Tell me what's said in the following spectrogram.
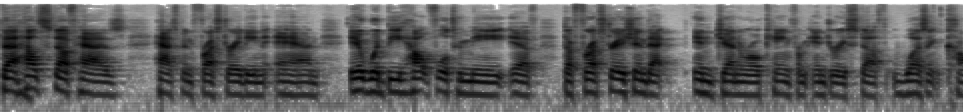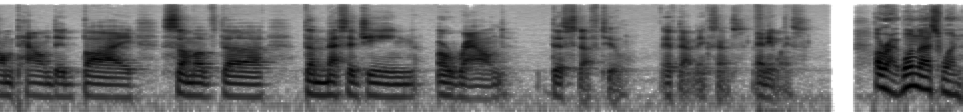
the health stuff has has been frustrating and it would be helpful to me if the frustration that in general came from injury stuff wasn't compounded by some of the the messaging around this stuff too if that makes sense anyways All right, one last one.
